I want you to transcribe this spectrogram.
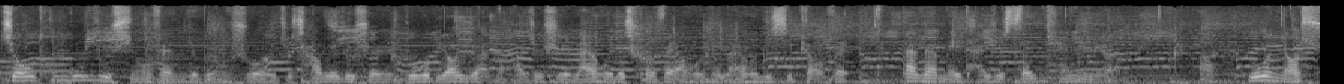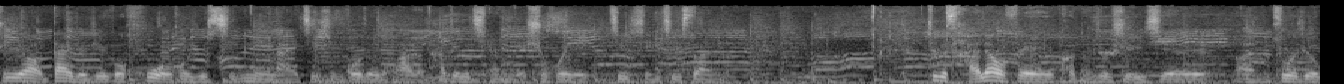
交通工具使用费你就不用说了，就差不多就是如果比较远的话，就是来回的车费啊，或者说来回的机票费，大概每台是三千日元，啊，如果你要需要带着这个货或者行李来进行工作的话呢，它这个钱也是会进行计算的。这个材料费可能就是一些啊，你做这个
